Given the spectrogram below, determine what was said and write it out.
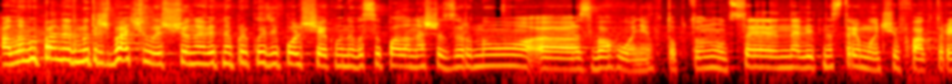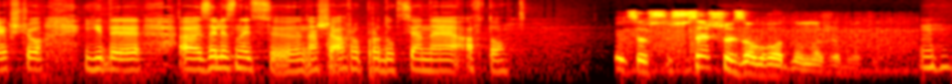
Але ви, пане Дмитрич, бачили, що навіть на прикладі Польщі, як вони висипали наше зерно е, з вагонів, тобто ну це навіть не стримуючий фактор, якщо їде е, залізницею наша агропродукція, не авто. Це все, що завгодно може бути. Мгм.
